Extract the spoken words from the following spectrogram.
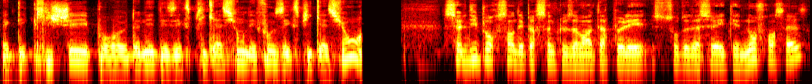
avec des clichés pour donner des explications, des fausses explications. Seuls 10% des personnes que nous avons interpellées sont de nationalité non française.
